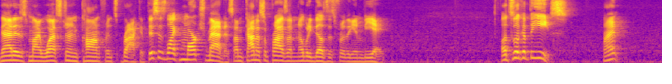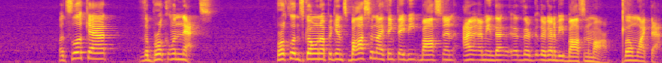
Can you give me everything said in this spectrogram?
That is my Western Conference bracket. This is like March Madness. I'm kind of surprised that nobody does this for the NBA. Let's look at the East, right? Let's look at the Brooklyn Nets. Brooklyn's going up against Boston. I think they beat Boston. I, I mean, that, they're, they're going to beat Boston tomorrow. Boom, like that.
